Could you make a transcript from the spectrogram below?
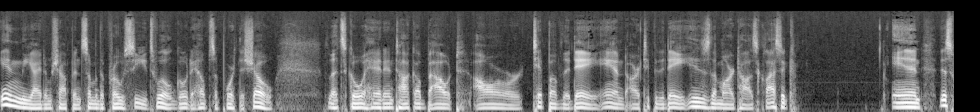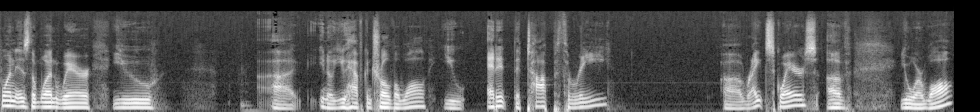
in the item shop, and some of the proceeds will go to help support the show. Let's go ahead and talk about our tip of the day. And our tip of the day is the Martaz Classic. And this one is the one where you, uh, you know, you have control of a wall. You edit the top three uh, right squares of your wall.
